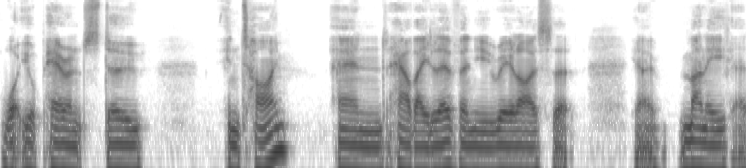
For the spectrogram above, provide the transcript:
what your parents do in time and how they live, and you realise that you know money. uh,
